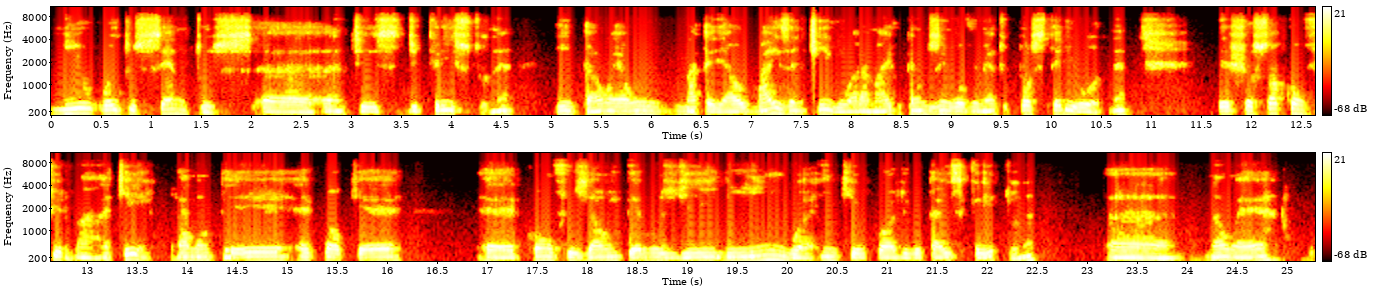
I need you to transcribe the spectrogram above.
1800 uh, ah, antes de Cristo, né? Então, é um material mais antigo, o aramaico tem um desenvolvimento posterior, né? Deixa eu só confirmar aqui, para não ter é, qualquer é, confusão em termos de língua em que o código está escrito, né? Ah, não é o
